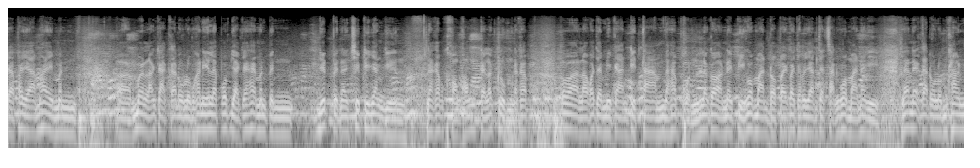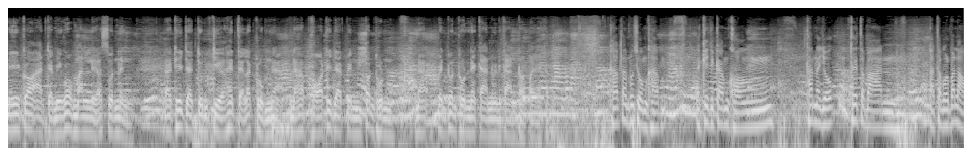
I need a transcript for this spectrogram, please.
จะพยายามให้มันเเมื่อหลังจากการอบรมครั้งนี้แล้วปุ๊บอยากจะให้มันเป็นยึดเป็นอาชีพที่ยั่งยืนนะครับของของแต่ละกลุ่มนะครับ เพราะว่าเราก็จะมีการติดตามนะครับผลแล้วก็ในปีงบประมาณต่อไปก็จะพยายามจัดสรรงบประมาณให้อีก และในการอบรมครั้งนี้ก็อาจจะมีงบประมาณเหลือส่วนหนึ่งที่จะจุนเจือให้แต่ละกลุ่มเนี่ยนะครับพอที่จะเป็นต้นทุนนะเป็นต้นทุนในการดำเนินการต่อไปครับครับท่านผู้ชมครับกิจกรรมของ ท่านนายกเทศบาลตำบลบ้านเหล่า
